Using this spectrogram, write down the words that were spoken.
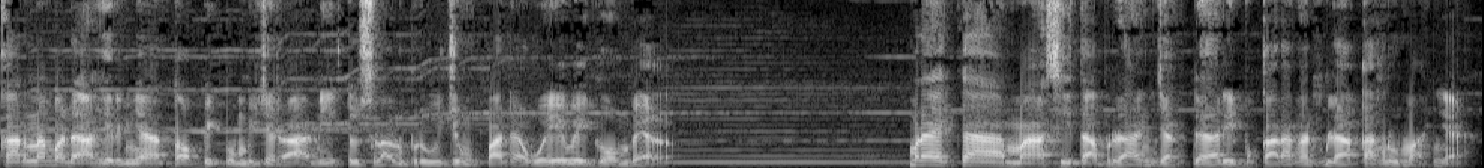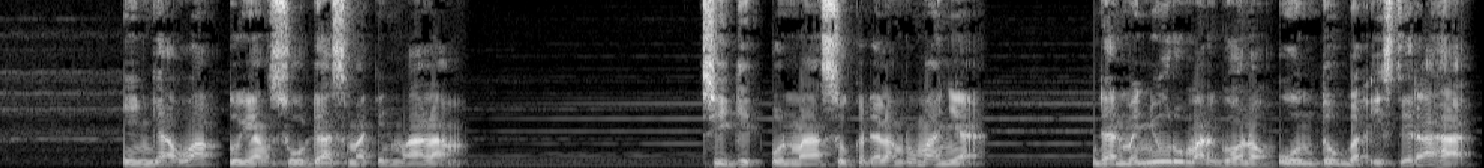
Karena pada akhirnya topik pembicaraan itu selalu berujung pada Wewe Gombel. Mereka masih tak beranjak dari pekarangan belakang rumahnya Hingga waktu yang sudah semakin malam. Sigit pun masuk ke dalam rumahnya Dan menyuruh Margono untuk beristirahat.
